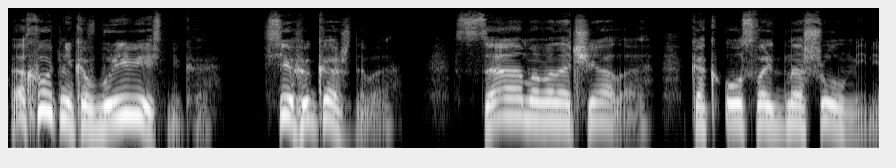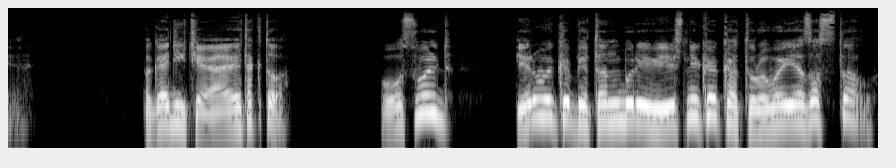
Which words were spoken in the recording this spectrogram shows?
Охотников-буревестника. Всех и каждого. С самого начала, как Освальд нашел меня. Погодите, а это кто? Освальд? Первый капитан буревестника, которого я застал».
